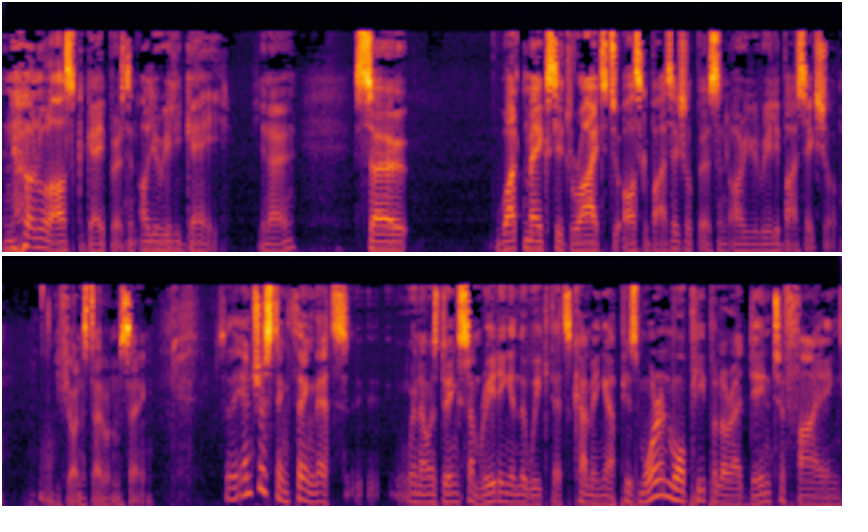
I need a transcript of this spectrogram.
And no one will ask a gay person, "Are you really gay?" You know. So, what makes it right to ask a bisexual person, "Are you really bisexual?" Hmm. If you understand what I'm saying. So the interesting thing that's when I was doing some reading in the week that's coming up is more and more people are identifying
